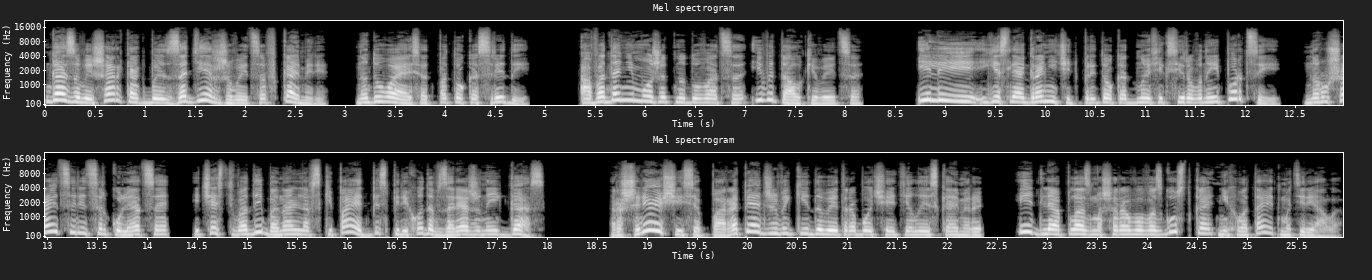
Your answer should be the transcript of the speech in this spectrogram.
Газовый шар как бы задерживается в камере, надуваясь от потока среды, а вода не может надуваться и выталкивается. Или, если ограничить приток одной фиксированной порции, нарушается рециркуляция, и часть воды банально вскипает без перехода в заряженный газ. Расширяющийся пар опять же выкидывает рабочее тело из камеры, и для плазмошарового сгустка не хватает материала.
